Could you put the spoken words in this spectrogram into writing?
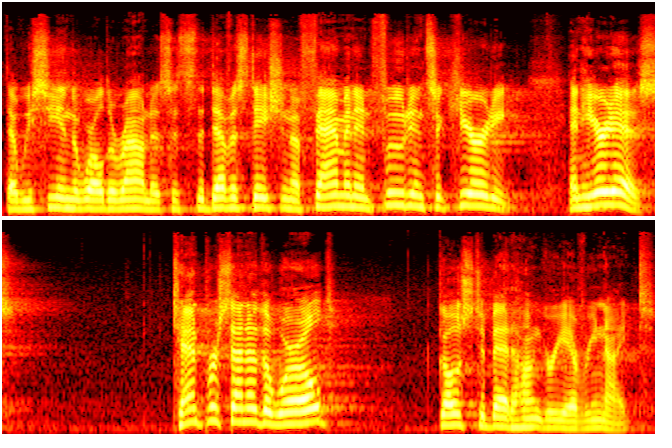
that we see in the world around us it's the devastation of famine and food insecurity. And here it is 10% of the world goes to bed hungry every night.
